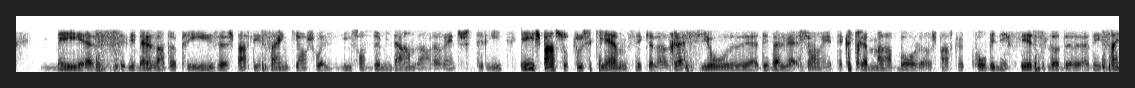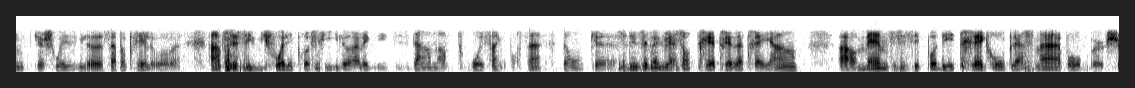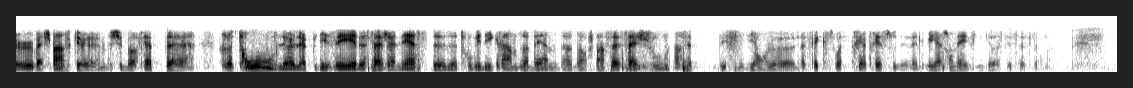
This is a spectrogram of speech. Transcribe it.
mais euh, c'est des belles entreprises. Je pense que les cinq qui ont choisi sont dominantes dans leur industrie. Et je pense surtout ce qu'ils aiment, c'est que leur ratio euh, d'évaluation est extrêmement bas. Là. Je pense que co-bénéfice de, des cinq que je choisis, c'est à peu près entre 6 et 8 fois les profits là, avec des entre 3 et 5 donc, euh, c'est des évaluations très, très attrayantes. Alors, même si ce n'est pas des très gros placements pour Berkshire, ben, je pense que M. Buffett euh, retrouve le plaisir de sa jeunesse de, trouver des grandes aubaines. Donc, je pense que ça joue dans cette décision-là, le fait qu'il soit très, très sous-évalué, à son avis. Là.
